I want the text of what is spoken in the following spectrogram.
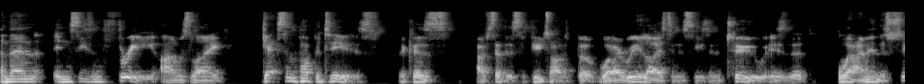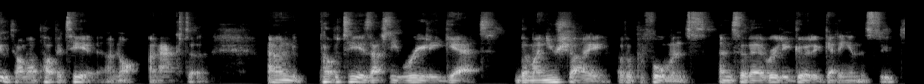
And then in season three, I was like, get some puppeteers because I've said this a few times, but what I realized in season two is that when I'm in the suit, I'm a puppeteer. I'm not an actor. And puppeteers actually really get the minutiae of a performance. And so they're really good at getting in the suit.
